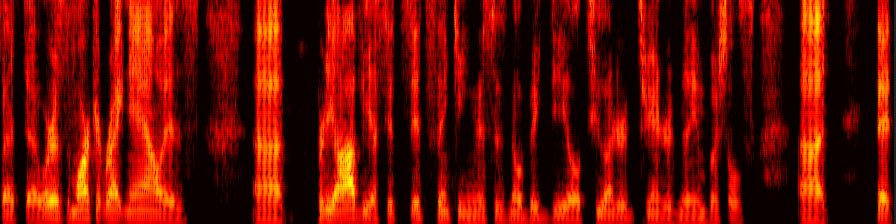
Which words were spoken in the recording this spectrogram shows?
but uh, whereas the market right now is uh, pretty obvious. It's it's thinking this is no big deal. 200, 300 million bushels. Uh, that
